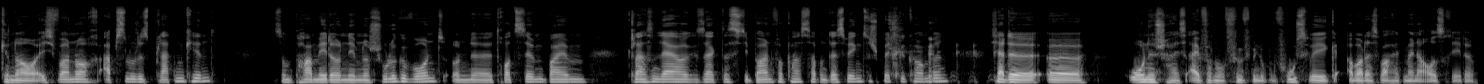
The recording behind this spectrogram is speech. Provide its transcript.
Genau, ich war noch absolutes Plattenkind, so ein paar Meter neben der Schule gewohnt und äh, trotzdem beim Klassenlehrer gesagt, dass ich die Bahn verpasst habe und deswegen zu spät gekommen bin. Ich hatte äh, ohne Scheiß einfach nur fünf Minuten Fußweg, aber das war halt meine Ausrede.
